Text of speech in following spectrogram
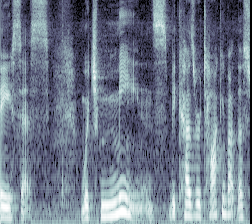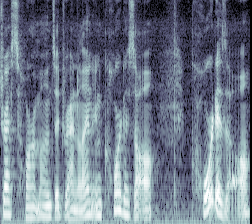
basis which means because we're talking about the stress hormones, adrenaline and cortisol, cortisol,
